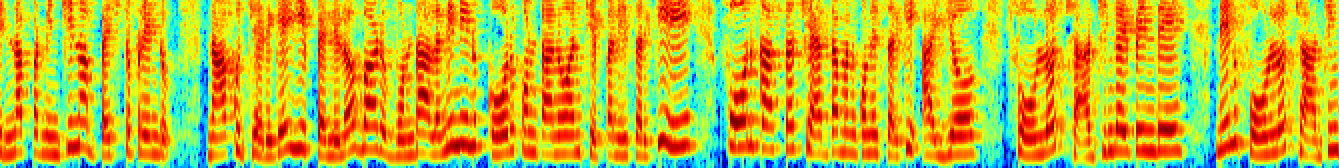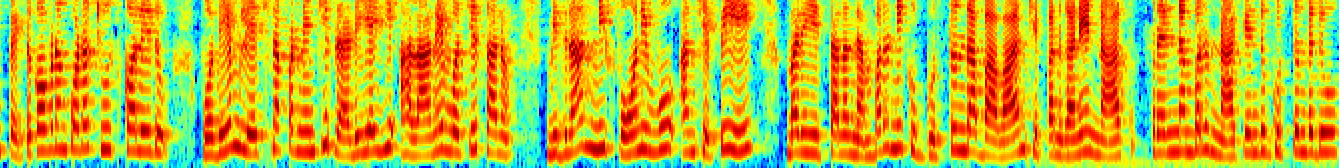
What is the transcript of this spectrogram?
చిన్నప్పటి నుంచి నా బెస్ట్ ఫ్రెండ్. నాకు జరిగే ఈ పెళ్ళిలో వాడు ఉండాలని నేను కోరుకుంటాను అని చెప్పనేసరికి ఫోన్ కాస్త చేద్దామనుకునేసరికి అయ్యో ఫోన్లో ఛార్జింగ్ అయిపోయిందే. నేను ఫోన్లో ఛార్జింగ్ పెట్టుకోవడం కూడా చూ చూసుకోలేదు. ఉదయం లేచినప్పటి నుంచి రెడీ అయ్యి అలానే వచ్చేసాను. మిథున నీ ఫోన్ ఇవ్వు అని చెప్పి మరి తన నెంబర్ నీకు గుర్తుందా బావా? అని చెప్పాను. కానీ నాకు ఫ్రెండ్ నెంబర్ నాకెందుకు గుర్తుండదు?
